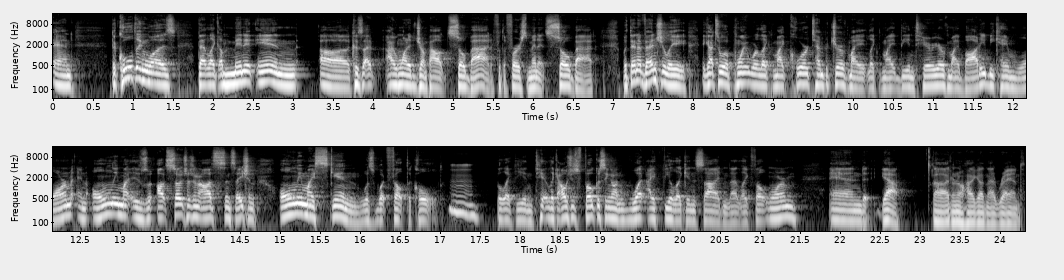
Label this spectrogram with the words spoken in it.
And the cool thing was that like a minute in, because I, I wanted to jump out so bad for the first minute, so bad. But then eventually it got to a point where like my core temperature of my, like my, the interior of my body became warm and only my, it was uh, such, such an odd sensation. Only my skin was what felt the cold. But like the interior, like I was just focusing on what I feel like inside and that like felt warm. And yeah, uh, I don't know how I got in that rant.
